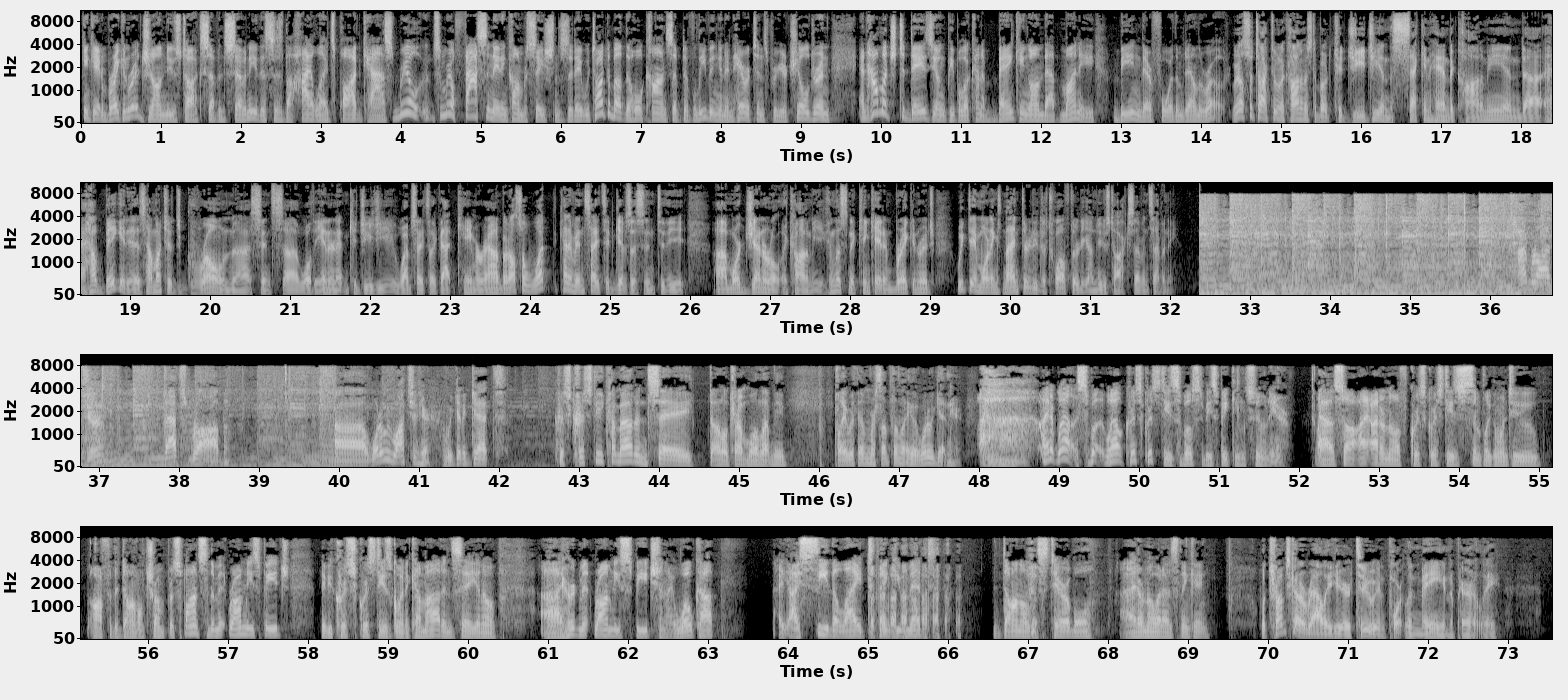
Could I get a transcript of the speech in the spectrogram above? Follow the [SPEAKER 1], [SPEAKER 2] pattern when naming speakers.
[SPEAKER 1] Kingkade and Breckenridge on News Talk 770. This is the Highlights podcast. Real, some real fascinating conversations today. We talked about the whole concept of leaving an inheritance for your children and how much today's young people are kind of banking on that money being there for them down the road.
[SPEAKER 2] We also talked to an economist about Kijiji and the secondhand economy and uh, how big it is, how much it's grown uh, since, uh, well, the internet and Kijiji websites like that came around, but also what kind of insights it gives us into the uh, more general economy. You can listen to Kingkade and Breckenridge weekday mornings, 9.30 to 12.30 on News Talk 770. I'm Roger. That's Rob. Uh, what are we watching here? Are we going to get Chris Christie come out and say Donald Trump won't let me play with him or something like that? What are we getting here?
[SPEAKER 1] Uh, I, well, well, Chris Christie is supposed to be speaking soon here. Uh, so I, I don't know if Chris Christie is simply going to offer the Donald Trump response to the Mitt Romney speech. Maybe Chris Christie is going to come out and say, you know, I heard Mitt Romney's speech and I woke up. I, I see the light. Thank you, Mitt. Donald's terrible. I don't know what I was thinking.
[SPEAKER 2] Well, Trump's got a rally here too in Portland, Maine, apparently,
